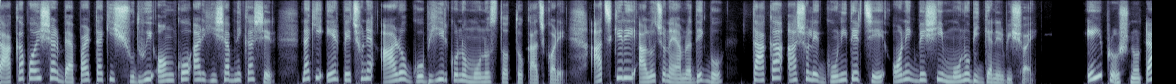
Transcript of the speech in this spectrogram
টাকা পয়সার ব্যাপারটা কি শুধুই অঙ্ক আর হিসাব নিকাশের, নাকি এর পেছনে আরও গভীর কোনো মনস্তত্ত্ব কাজ করে? আজকের এই আলোচনায় আমরা দেখব, টাকা আসলে গণিতের চেয়ে অনেক বেশি মনোবিজ্ঞানের বিষয়। এই প্রশ্নটা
